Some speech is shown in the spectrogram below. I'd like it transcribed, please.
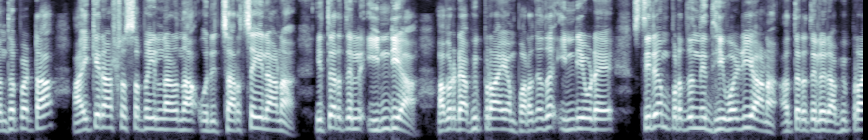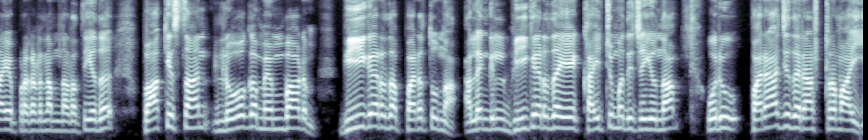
ബന്ധപ്പെട്ട ഐക്യരാഷ്ട്രസഭയിൽ നടന്ന ഒരു ചർച്ചയിലാണ് ഇത്തരത്തിൽ ഇന്ത്യ അവരുടെ അഭിപ്രായം പറഞ്ഞത്. ഇന്ത്യയുടെ സ്ഥിരം പ്രതിനിധി വഴിയാണ് അത്തരത്തിലൊരു അഭിപ്രായ പ്രകടനം നടത്തിയത്. പാകിസ്ഥാൻ ലോകമെമ്പാടും ഭീകരത പരത്തുന്ന അല്ലെങ്കിൽ ഭീകരതയെ കയറ്റുമതി ചെയ്യുന്ന ഒരു പരാജിത രാഷ്ട്രമായി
